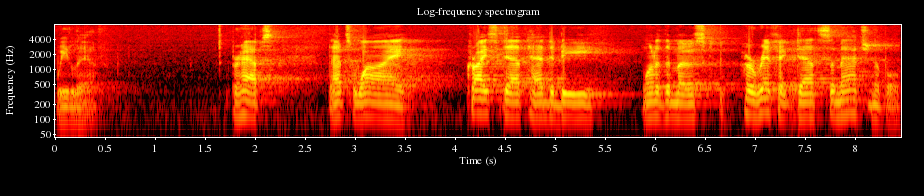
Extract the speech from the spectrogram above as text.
we live. Perhaps that's why Christ's death had to be one of the most horrific deaths imaginable.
